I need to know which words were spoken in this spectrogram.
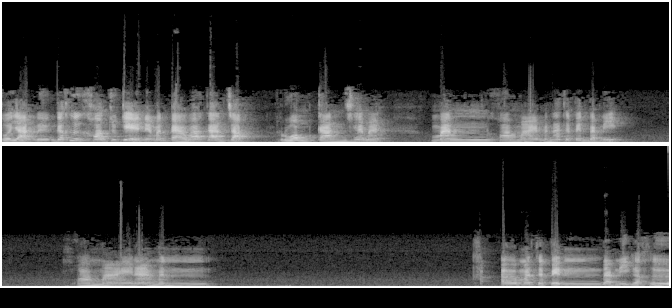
ตัวอย่างหนึ่งก็คือ conjugate เนี่ยมันแปลว่าการจับรวมกันใช่ไหมมันความหมายมันน่าจะเป็นแบบนี้ ความหมายนะมันเออมันจะเป็นแบบนี้ก็คือ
